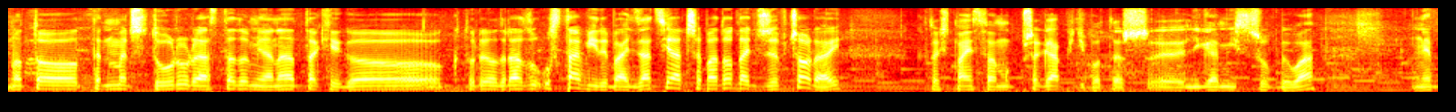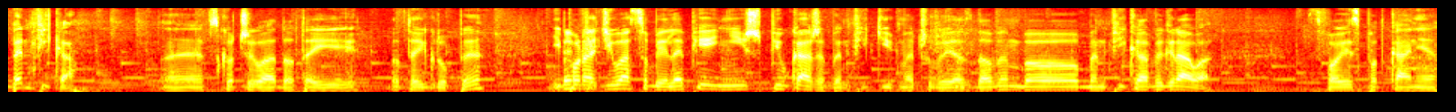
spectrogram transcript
No to ten mecz z Turu rasta do miana takiego, który od razu ustawi rywalizację, a trzeba dodać, że wczoraj ktoś z Państwa mógł przegapić, bo też e, Liga Mistrzów była. e, Benfica wskoczyła do tej, do tej grupy i poradziła sobie lepiej niż piłkarze Benfiki w meczu wyjazdowym, bo Benfica wygrała swoje spotkanie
